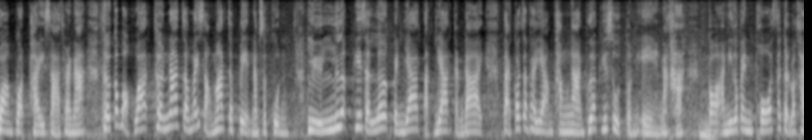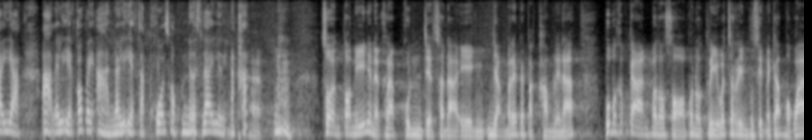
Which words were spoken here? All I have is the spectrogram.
ความปลอดภัยสาธารณะ เธอก็บอกว่าเธอน่าจะไม่สามารถจะเปลี่ยนนามสกุล หรือเลือกที่จะเลิกเป็นญาติตัดญาติกันได้ แต่ก็จะพยายามทำงานเพื่อพิสูจน์ตนเองนะคะ ก็อันนี้ก็เป็นโพสต์ถ้าเกิดว่าเราอยากอ่านรายละเอียดก็ไปอ่านรายละเอียดจากโพสต์ของคุณเนิร์สได้เลยนะคะ ส่วนตอนนี้เนี่ยนะครับคุณเจษดาเองยังไม่ได้ไปปากคำเลยนะผู้บังคับการปทสพลตรีวัชรินทร์ภูสิทธิ์นะครับ บอกว่า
